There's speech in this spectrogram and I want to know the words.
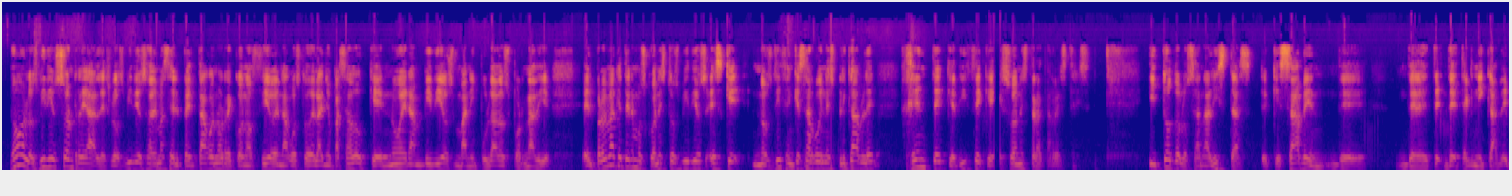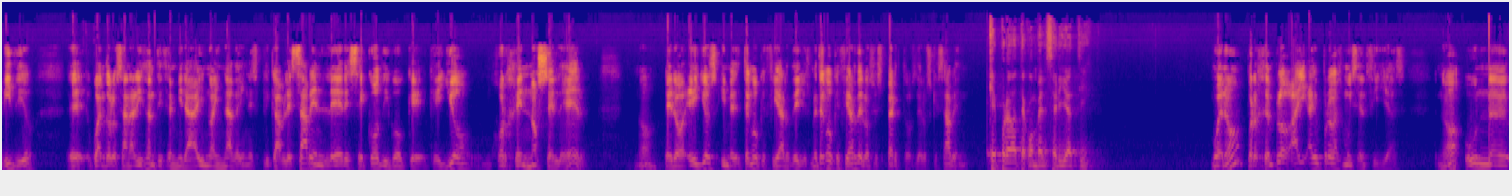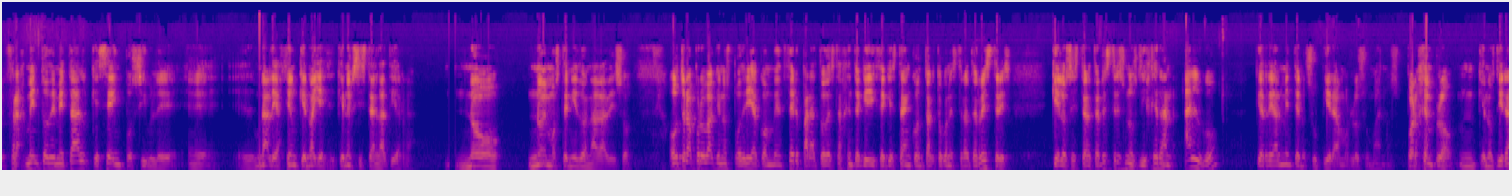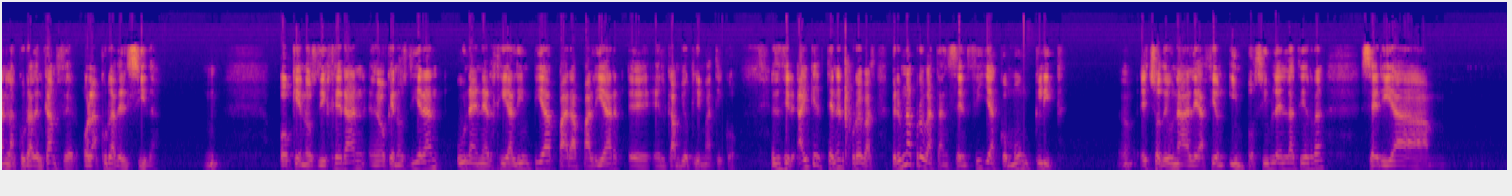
No, los vídeos son reales. Los vídeos, además, el Pentágono reconoció en agosto del año pasado que no eran vídeos manipulados por nadie. El problema que tenemos con estos vídeos es que nos dicen que es algo inexplicable gente que dice que son extraterrestres. Y todos los analistas que saben de, de técnica de vídeo eh, cuando los analizan dicen, mira, ahí no hay nada inexplicable. Saben leer ese código que, yo, Jorge, no sé leer. ¿no? Pero ellos, y me tengo que fiar de ellos, me tengo que fiar de los expertos, de los que saben. ¿Qué prueba te convencería a ti? Bueno, por ejemplo, hay, pruebas muy sencillas. ¿no? Un eh, fragmento de metal que sea imposible, eh, una aleación que no, haya, que no exista en la Tierra. No, no hemos tenido nada de eso. Otra prueba que nos podría convencer para toda esta gente que dice que está en contacto con extraterrestres, que los extraterrestres nos dijeran algo que realmente no supiéramos los humanos. Por ejemplo, mm, que nos dieran la cura del cáncer o la cura del SIDA. O que nos dijeran eh, o que nos dieran una energía limpia para paliar eh, el cambio climático. Es decir, hay que tener pruebas, pero una prueba tan sencilla como un clip hecho de una aleación imposible en la Tierra sería,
